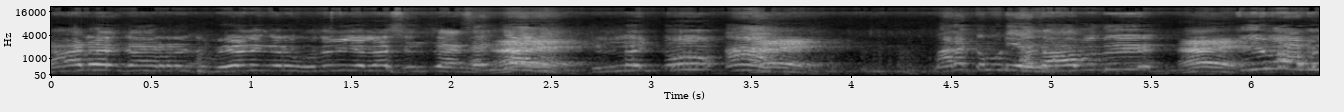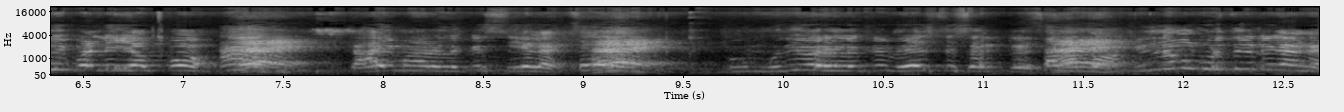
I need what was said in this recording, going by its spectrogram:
நாடகக்காரருக்கு வேணுங்கிற உதவி எல்லாம் செஞ்சாங்க. இன்னைக்கும் மறக்க முடியாது. அதாவது தீபாவளி பண்டிகை அப்போ தாய்மார்களுக்கு சீலை. முதியோர்களுக்கு வேஸ்ட் சர்க்கு. இன்னமும் கொடுத்துட்டு இருக்காங்க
